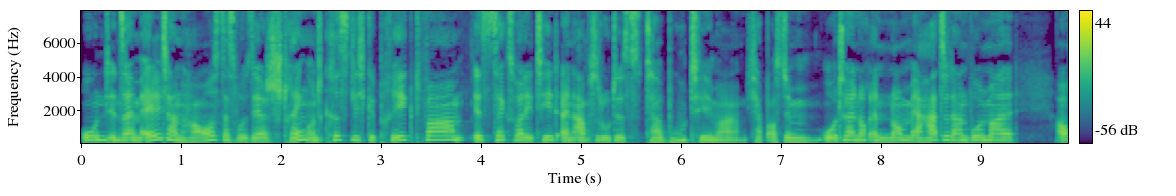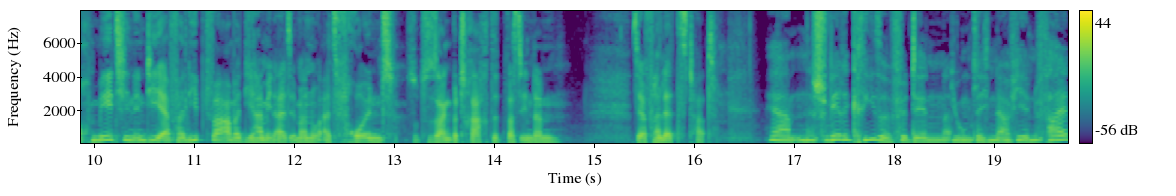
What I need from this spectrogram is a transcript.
Und in seinem Elternhaus, das wohl sehr streng und christlich geprägt war, ist Sexualität ein absolutes Tabuthema. Ich habe aus dem Urteil noch entnommen, er hatte dann wohl mal auch Mädchen, in die er verliebt war, aber die haben ihn als immer nur als Freund sozusagen betrachtet, was ihn dann sehr verletzt hat. Ja, eine schwere Krise für den Jugendlichen auf jeden Fall.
